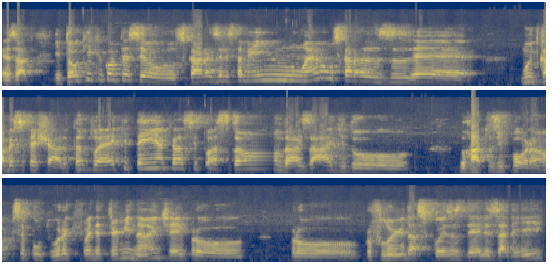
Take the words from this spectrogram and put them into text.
Exato. Então o que, que aconteceu? Os caras, eles também não eram os caras é, muito cabeça fechada. Tanto é que tem aquela situação da amizade do, do Ratos de Porão com Sepultura, que foi determinante aí pro, pro, pro fluir das coisas deles ali.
